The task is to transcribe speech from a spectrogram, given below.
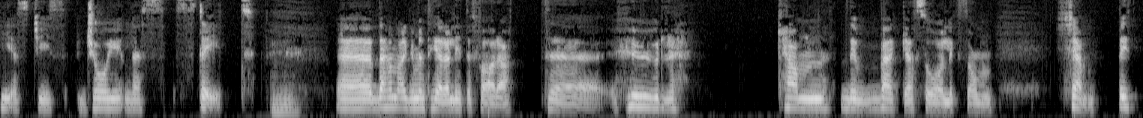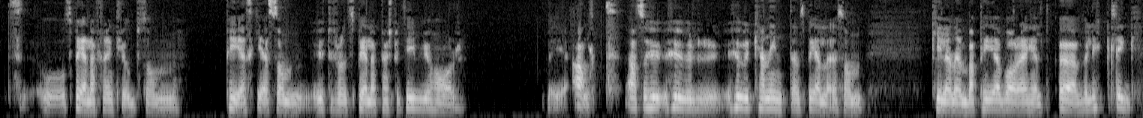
PSG's joyless state. Eh, där han argumenterar lite för att eh, hur kan det verka så liksom kämpigt att spela för en klubb som PSG som utifrån ett spelarperspektiv ju har allt. Alltså hur, hur, hur kan inte en spelare som Kylian Mbappé vara helt överlycklig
